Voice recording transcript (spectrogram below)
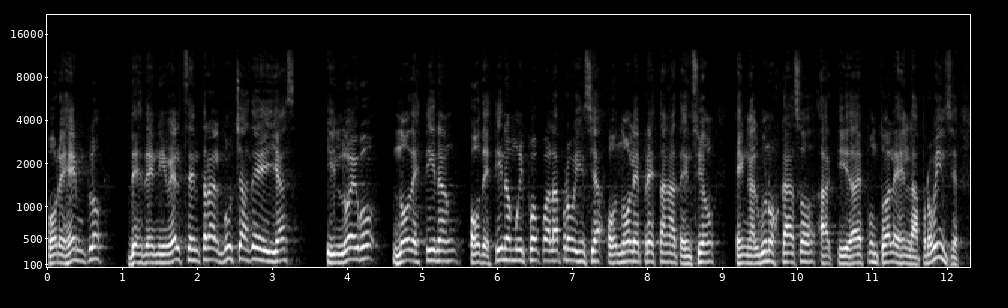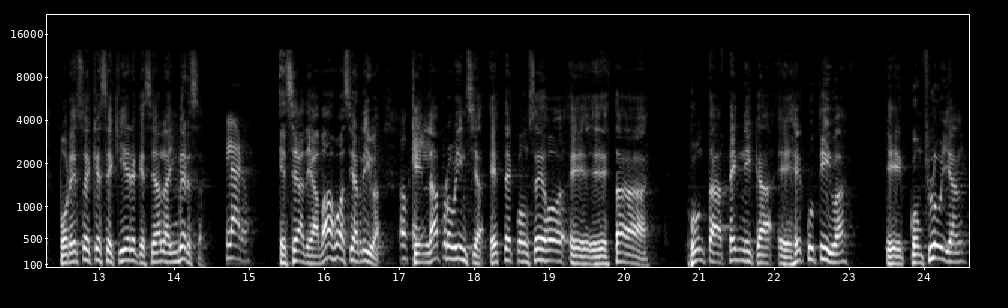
por ejemplo, desde el nivel central, muchas de ellas, y luego no destinan o destinan muy poco a la provincia o no le prestan atención en algunos casos a actividades puntuales en la provincia. Por eso es que se quiere que sea la inversa. Claro. Que sea de abajo hacia arriba. Que en la provincia este consejo, eh, esta junta técnica ejecutiva, eh, confluyan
